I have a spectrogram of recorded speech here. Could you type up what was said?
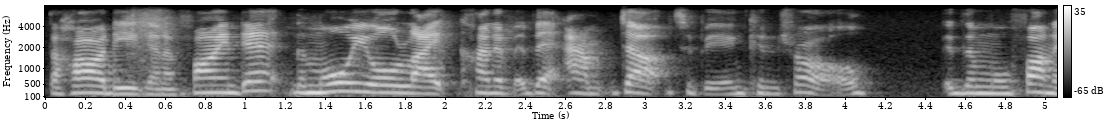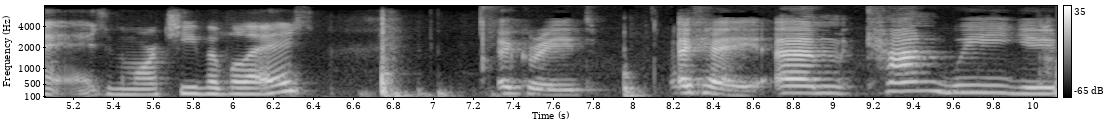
the harder you're going to find it. The more you're like kind of a bit amped up to be in control, the more fun it is and the more achievable it is. Agreed. Okay, um, can we use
